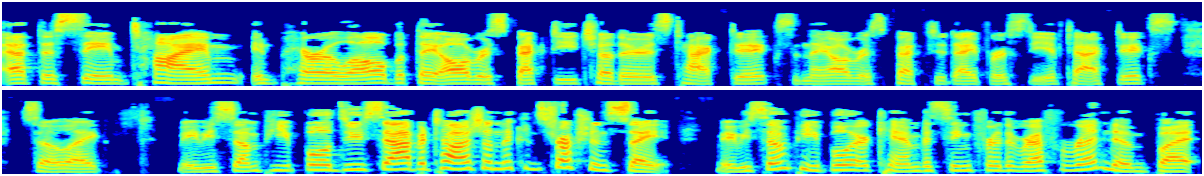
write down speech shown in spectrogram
at the same time in parallel but they all respect each other's tactics and they all respect a diversity of tactics. So like maybe some people do sabotage on the construction site. Maybe some people are canvassing for the referendum but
